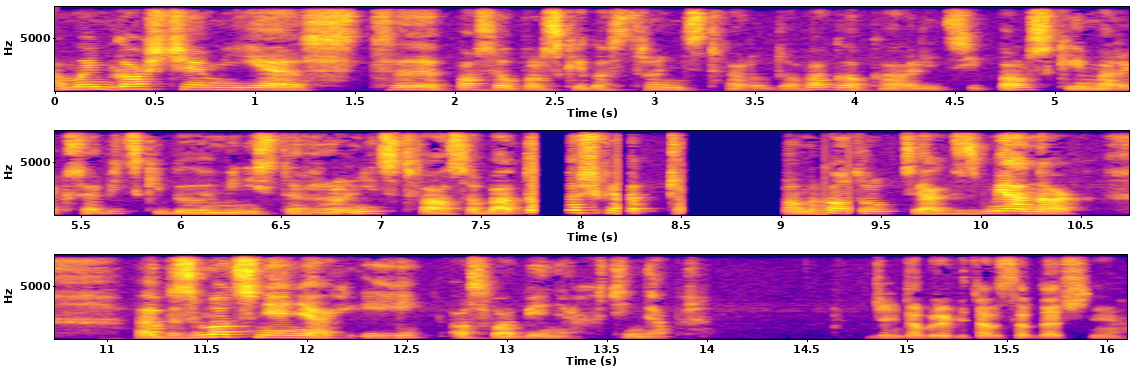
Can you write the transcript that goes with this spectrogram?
A moim gościem jest y, poseł Polskiego Stronnictwa Ludowego, Koalicji Polskiej, Marek Sawicki, były minister rolnictwa, osoba doświadczona w konstrukcjach, zmianach, wzmocnieniach i osłabieniach. Dzień dobry. Dzień dobry, witam serdecznie.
